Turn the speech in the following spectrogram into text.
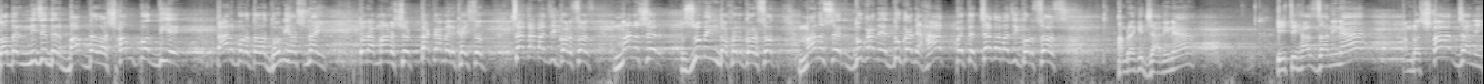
তোদের নিজেদের বাপ দাদার সম্পদ দিয়ে, তারপরে তোরা ধনী হস নাই, তোরা মানুষের টাকা মেরে খাইছত চাঁদাবাজি করছস, মানুষের জমিন দখল করছত মানুষের দোকানে দোকানে হাত পেতে চাঁদাবাজি করছস। আমরা কি জানি না? ইতিহাস জানি না, আমরা সব জানি।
